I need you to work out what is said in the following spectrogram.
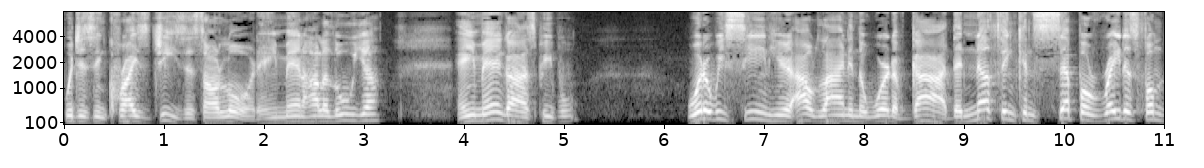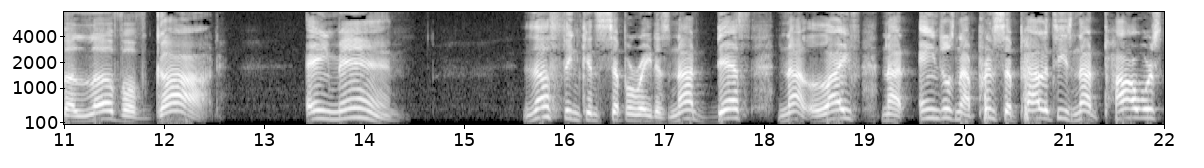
which is in Christ Jesus our Lord. Amen. Hallelujah. Amen, God's people. What are we seeing here outlined in the Word of God? That nothing can separate us from the love of God. Amen. Nothing can separate us. Not death, not life, not angels, not principalities, not powers,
